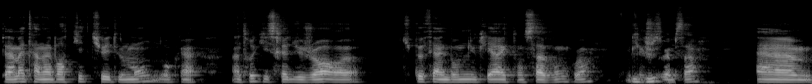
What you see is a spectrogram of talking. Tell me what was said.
permettre à n'importe qui de tuer tout le monde. Donc un, un truc qui serait du genre, euh, tu peux faire une bombe nucléaire avec ton savon, quoi, quelque Mhm. chose comme ça. Euh,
